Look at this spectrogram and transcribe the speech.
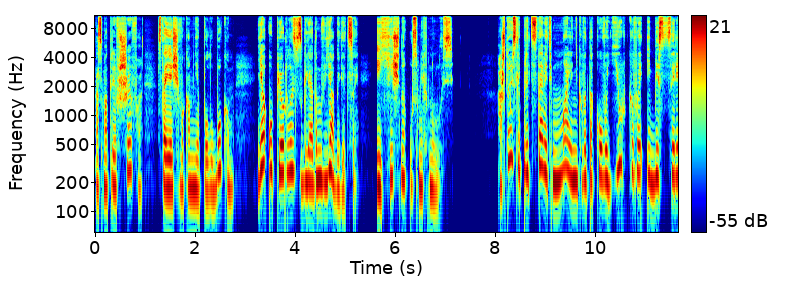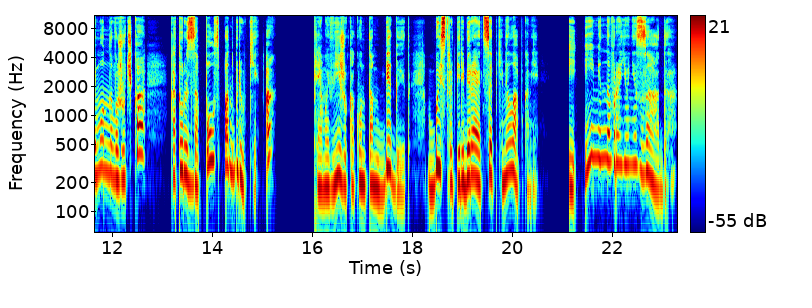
Осмотрев шефа, стоящего ко мне полубоком, я уперлась взглядом в ягодицы и хищно усмехнулась. А что если представить маленького такого юркого и бесцеремонного жучка, который заполз под брюки, а? Прямо вижу, как он там бегает, быстро перебирая цепкими лапками. И именно в районе зада.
